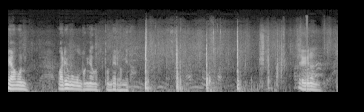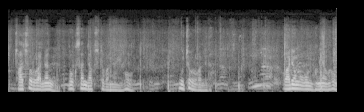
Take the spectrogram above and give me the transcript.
해암은 와룡공원 방향으로 또 내려갑니다. 여기는 좌측으로 가면 녹산 약수도 방향이고 우측으로 갑니다. 와룡공원 방향으로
